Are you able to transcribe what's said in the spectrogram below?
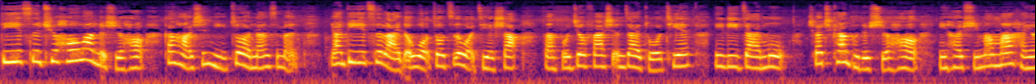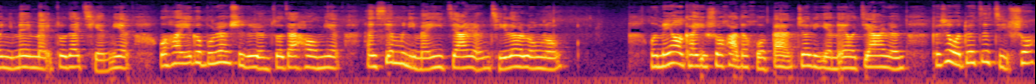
第一次去 h o w a n 的时候，刚好是你做 announcement，让第一次来的我做自我介绍，仿佛就发生在昨天，历历在目。Church Camp 的时候，你和徐妈妈还有你妹妹坐在前面，我和一个不认识的人坐在后面，很羡慕你们一家人其乐融融。我没有可以说话的伙伴，这里也没有家人，可是我对自己说。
